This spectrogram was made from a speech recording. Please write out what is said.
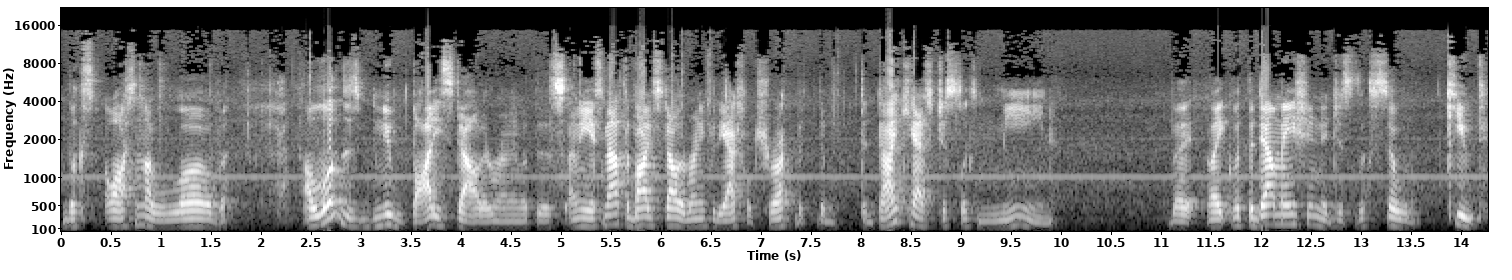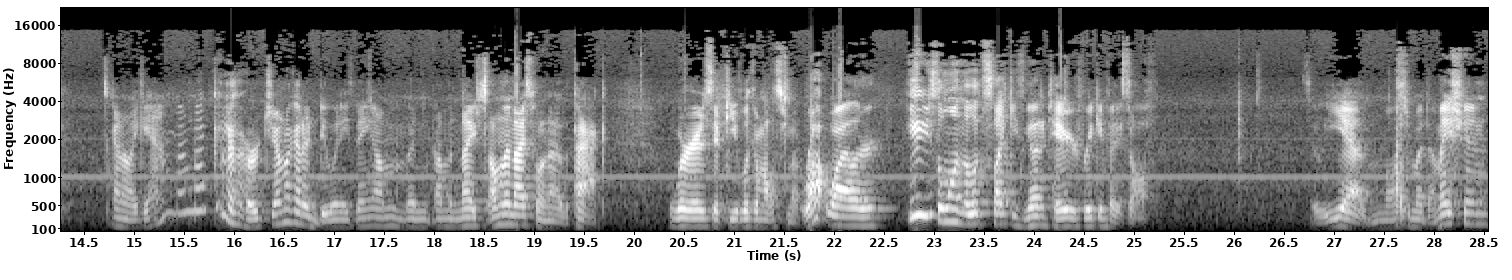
Looks awesome. I love I love this new body style they're running with this. I mean, it's not the body style they're running for the actual truck, but the the diecast just looks mean. But like with the Dalmatian, it just looks so cute. It's kind of like I'm, I'm not gonna hurt you. I'm not gonna do anything. I'm I'm a nice I'm the nice one out of the pack. Whereas if you look at Monster Mutt Rottweiler, he's the one that looks like he's gonna tear your freaking face off. So yeah, Monster Mutt Dalmatian.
